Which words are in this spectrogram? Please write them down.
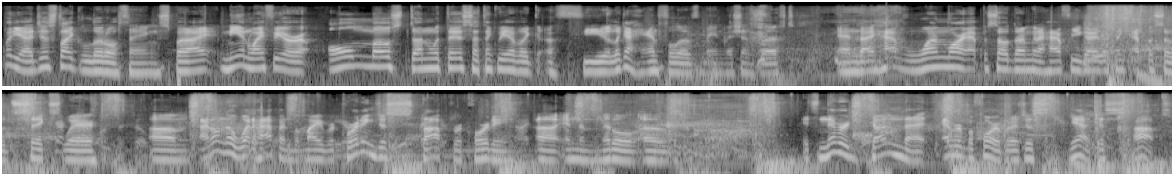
But yeah, just like little things. But I, me and Wifey are almost done with this. I think we have like a few, like a handful of main missions left. And I have one more episode that I'm gonna have for you guys. I think episode six, where um, I don't know what happened, but my recording just stopped recording uh, in the middle of. It's never done that ever before, but it just, yeah, it just stopped.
